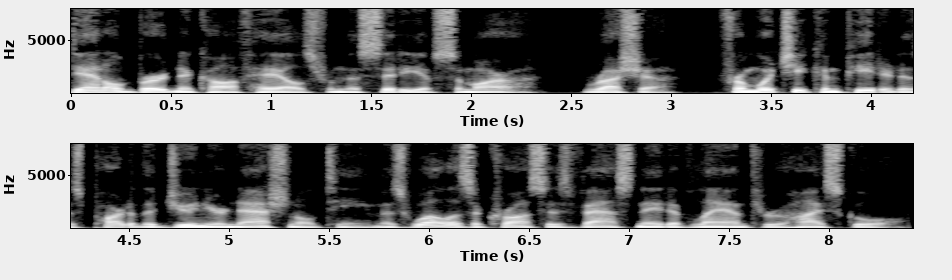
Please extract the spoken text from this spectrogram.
Daniel Berdnikoff hails from the city of Samara, Russia, from which he competed as part of the junior national team as well as across his vast native land through high school.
